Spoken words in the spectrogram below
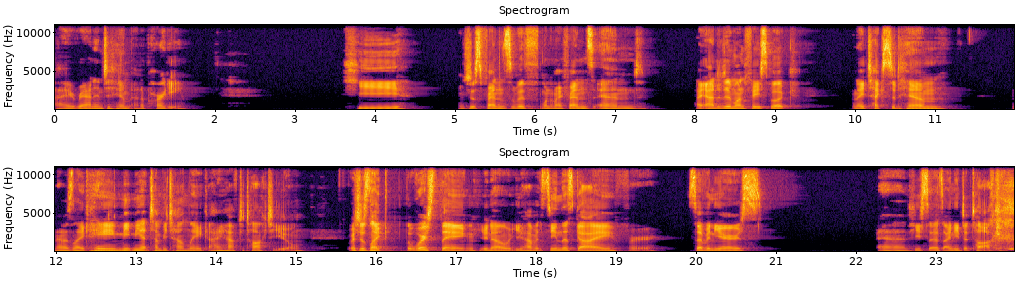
I ran into him at a party he was just friends with one of my friends, and I added him on Facebook, and I texted him, and I was like, "Hey, meet me at Tempe Town Lake. I have to talk to you," which is like the worst thing, you know. You haven't seen this guy for seven years, and he says, "I need to talk,"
